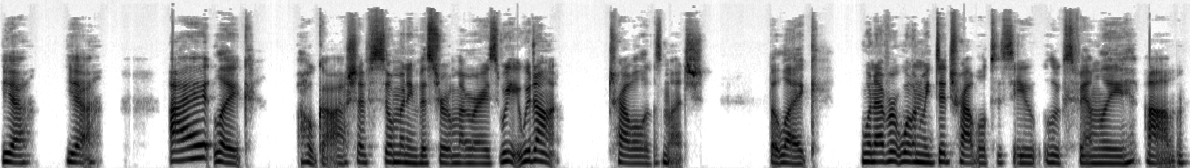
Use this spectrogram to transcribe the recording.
Yeah. Yeah. I like oh gosh, I have so many visceral memories. We we don't travel as much. But like whenever when we did travel to see Luke's family, um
